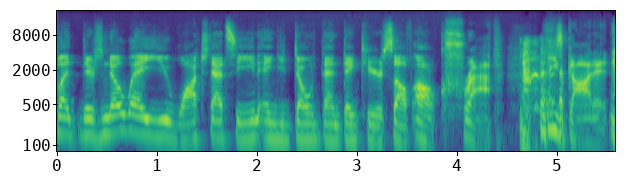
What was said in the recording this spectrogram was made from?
But there's no way you watch that scene and you don't then think to yourself, oh, crap, he's got it.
